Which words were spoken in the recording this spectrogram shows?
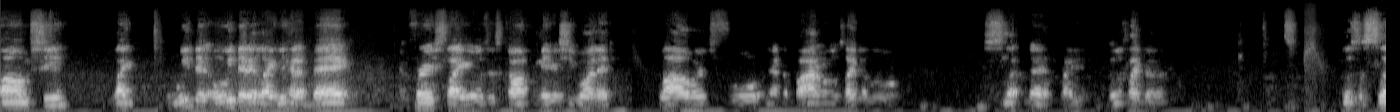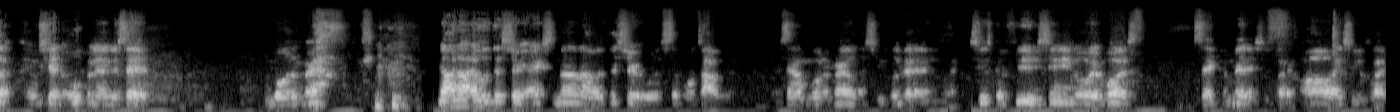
Um, she like we did when we did it like we had a bag. At first, like it was this coffee maker. She wanted flowers, food, and at the bottom it was like a little slip that like it was like a it was a slip, and she had to open it and it said, "I'm going to Maryland." no, no, it was this shirt. Actually, no, no, this shirt was a slip on top of it. It said, "I'm going to Maryland." She looked at it and like she was confused. She didn't know what it was. It said committed. She was like, "Oh," and she was like,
